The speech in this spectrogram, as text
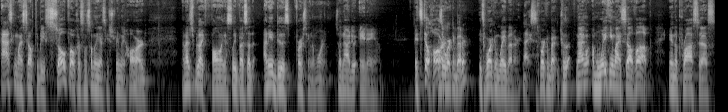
asking myself to be so focused on something that's extremely hard, and I just be like falling asleep. I said I need to do this first thing in the morning, so now I do 8 a.m. It's still hard. Is it working better? It's working way better. Nice. It's working better because now I'm waking myself up in the process,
